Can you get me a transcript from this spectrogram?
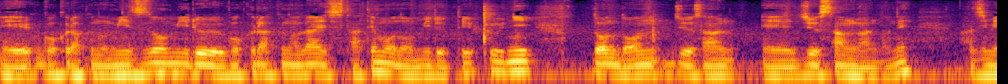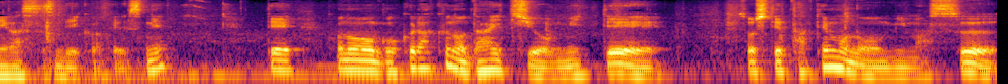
えー、極楽の水を見る極楽の大地建物を見るっていうふうにどんどん十三、えー、十三願のね始めが進んでいくわけですね。でこの極楽の大地を見てそして建物を見ます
